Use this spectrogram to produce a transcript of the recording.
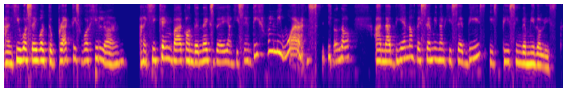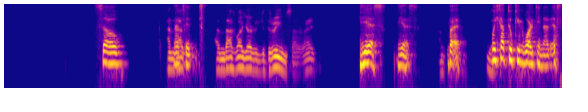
and he was able to practice what he learned. And he came back on the next day and he said, this really works, you know? And at the end of the seminar, he said, this is peace in the Middle East. So and that's, it. And that's what your dreams are, right? Yes, yes. Okay. But we have to keep working at it.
